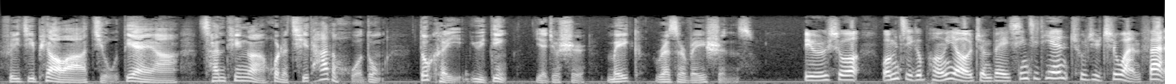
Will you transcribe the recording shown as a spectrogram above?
飞机票啊、酒店呀、餐厅啊或者其他的活动都可以预定，也就是 make reservations。比如说，我们几个朋友准备星期天出去吃晚饭，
